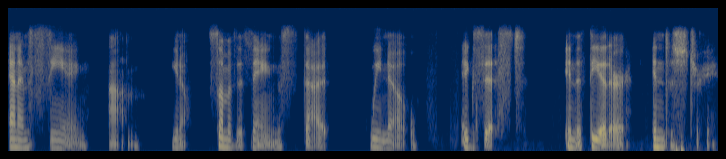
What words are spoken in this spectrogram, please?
and I'm seeing, um, you know, some of the things that we know exist in the theater industry.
